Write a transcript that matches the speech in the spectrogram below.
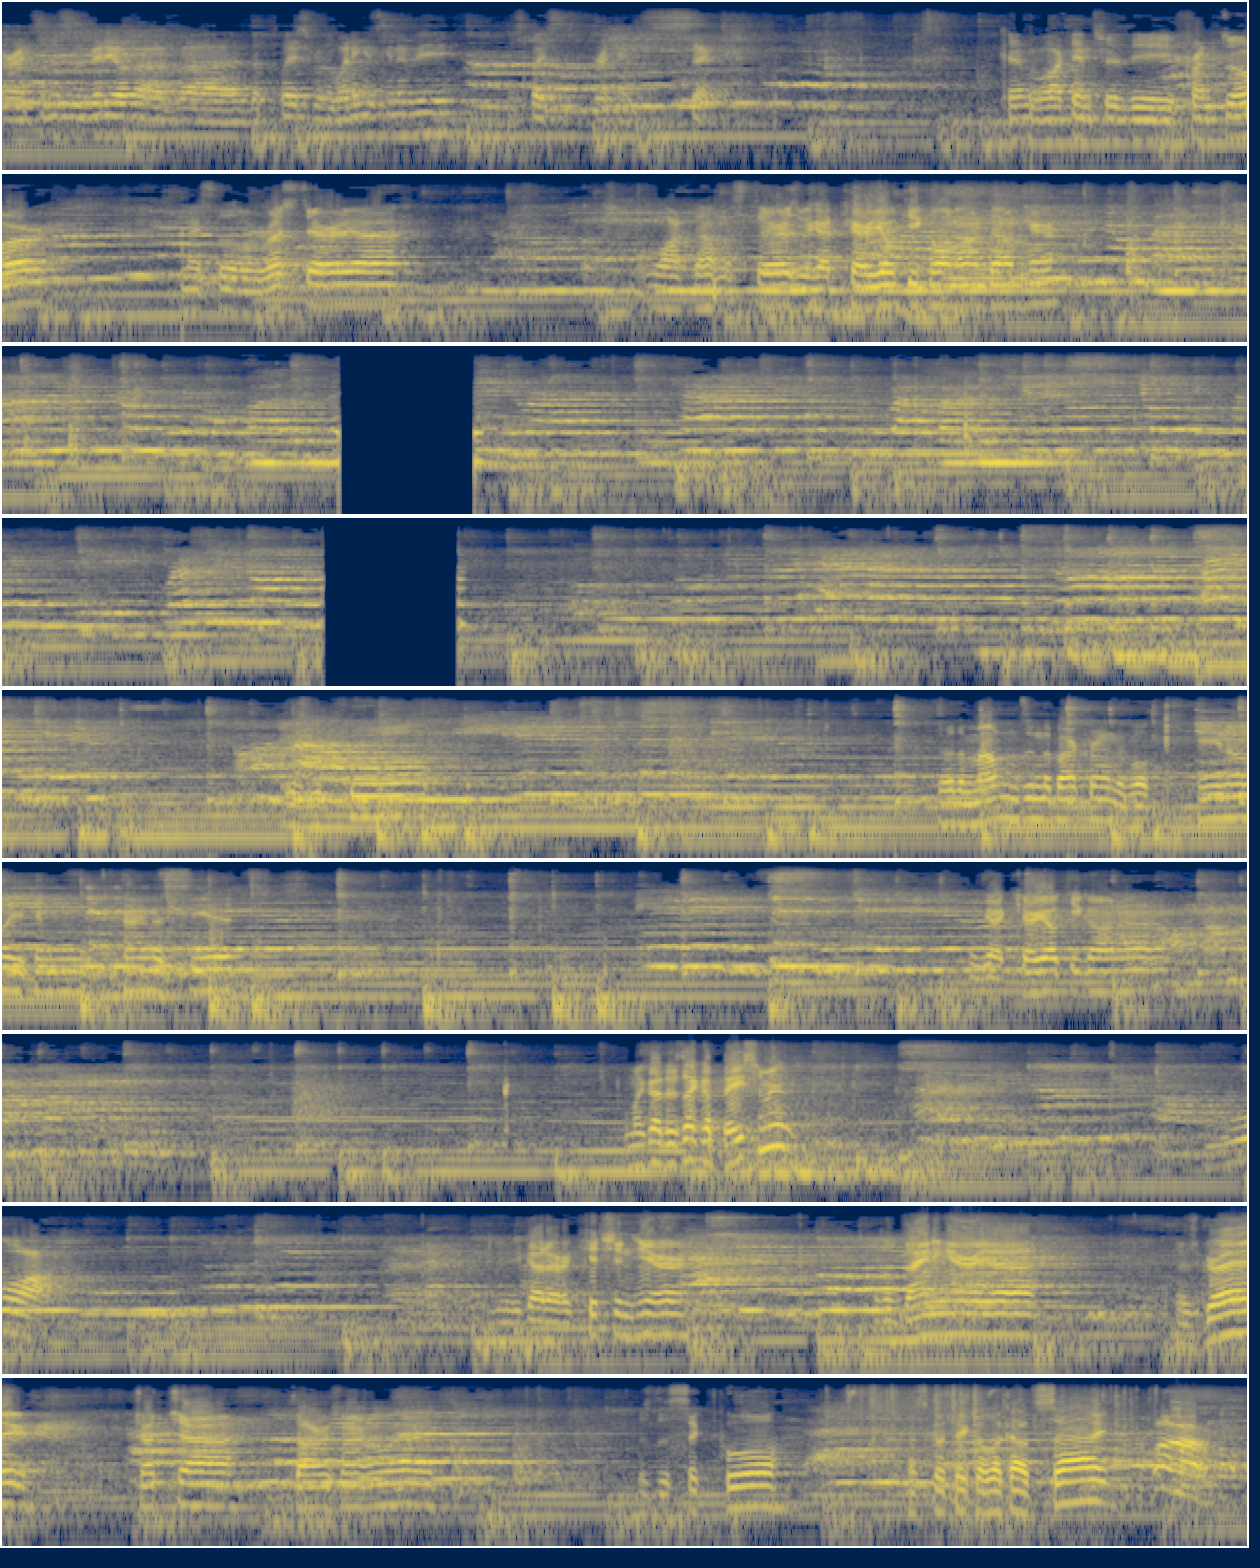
Alright, so this is a video of uh, the place where the wedding is to be. This place is freaking sick. Okay, we walk in through the front door. Nice little rest area. Walk down the stairs. We got karaoke going on down here. There are the mountains in the background, the volcano, you can kind of see it. We got karaoke going on. Oh my god, there's like a basement? Wow. We got our kitchen here, little dining area. There's Greg, Cha Cha, Sarah's running away. There's the sick pool. Let's go take a look outside. Whoa!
